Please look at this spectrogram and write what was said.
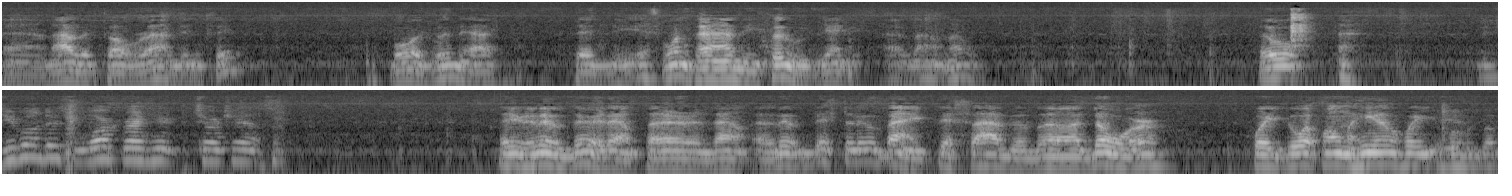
and I looked all around, didn't see it. Boys with me, I said, it's one time he fooled you, ain't it? I said, I don't know. So, Did you want to do some work right here at the church house? There's a little dirt out there, and down a little, just a little bank this side of the door, where you go up on the hill, where you, where we go up.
